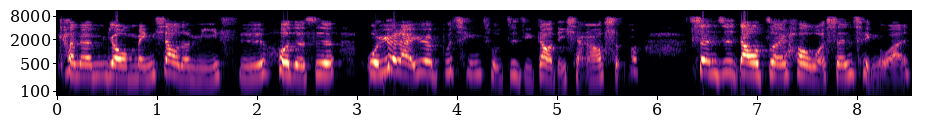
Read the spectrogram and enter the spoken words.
可能有名校的迷失，或者是我越来越不清楚自己到底想要什么。甚至到最后我申请完，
